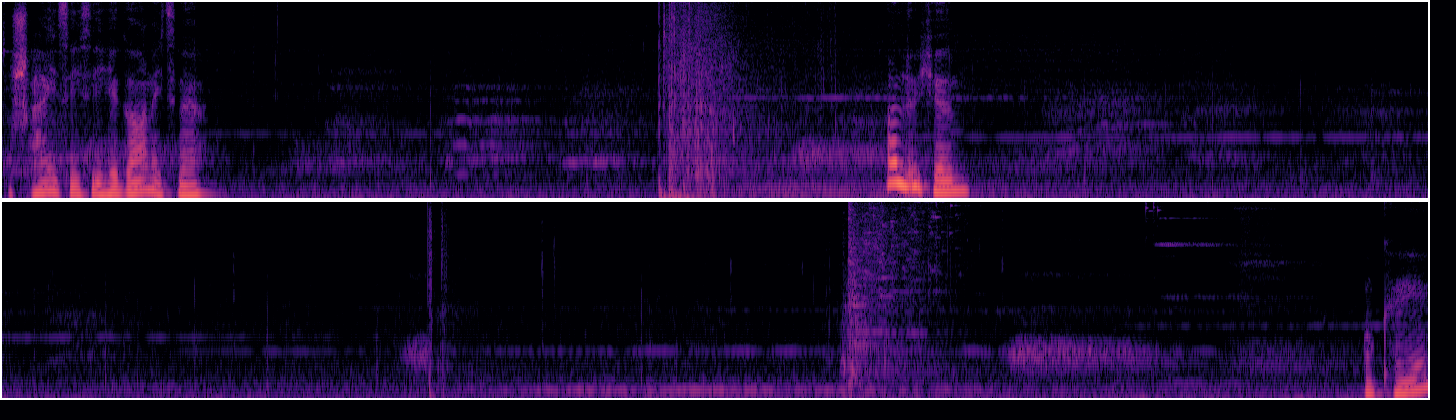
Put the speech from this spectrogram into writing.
Du Scheiße, ich sehe hier gar nichts mehr. Hallöchen. Okay.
